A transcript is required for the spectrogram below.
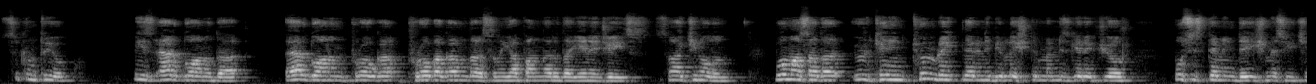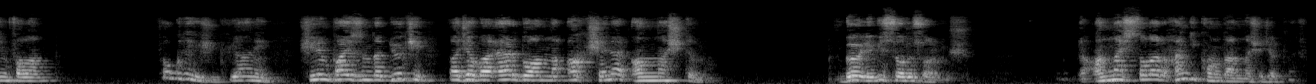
Sıkıntı yok. Biz Erdoğan'ı da Erdoğan'ın propagandasını yapanları da yeneceğiz. Sakin olun. Bu masada ülkenin tüm renklerini birleştirmemiz gerekiyor. Bu sistemin değişmesi için falan. Çok değişik yani. Şirin Payız'ında diyor ki acaba Erdoğan'la Akşener anlaştı mı? Böyle bir soru sormuş. Anlaşsalar hangi konuda anlaşacaklar?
